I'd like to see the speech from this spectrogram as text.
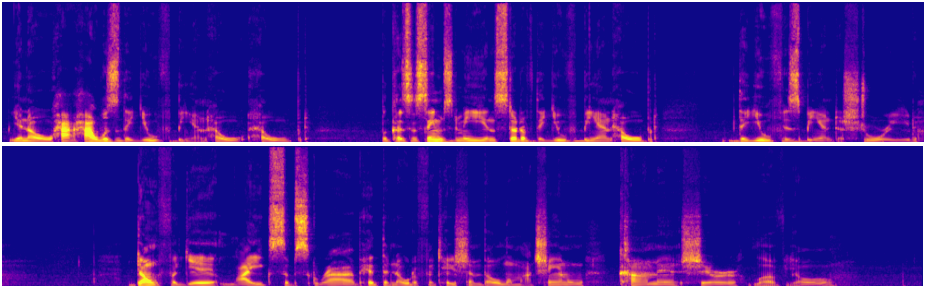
you know, how, how was the youth being help, helped? Because it seems to me, instead of the youth being helped, the youth is being destroyed. Don't forget, like, subscribe, hit the notification bell on my channel, comment, share. Love y'all.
